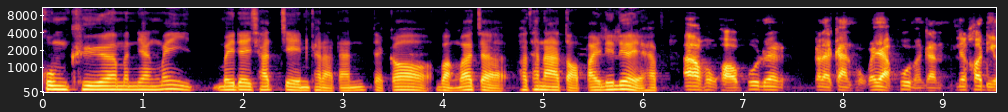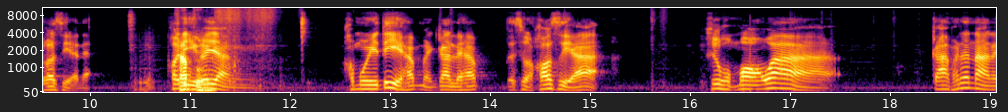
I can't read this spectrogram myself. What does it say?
คลุมเครือมันยังไม่ไม่ได้ชัดเจนขนาดนั้น แต่ก็หวังว่าจะพัฒนาต่อไปเรื่อย ๆ ครับอ่าผมขอพูดด้วยก็แล้วกันผมก็อยากพูดเหมือนกัน เรื่องข้อดีข้อเสียเนี่ยข้อครับดีผมก็อย่างคอมมูนิตี้ครับเหมือนกันเลยครับ แต่ส่วนข้อเสีย คือผมมองว่าการพัฒนาใน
